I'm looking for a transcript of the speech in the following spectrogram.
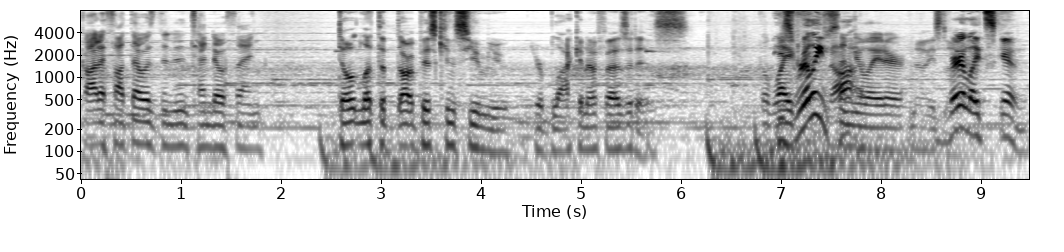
God, I thought that was the Nintendo thing. Don't let the abyss consume you. You're black enough as it is. The He's life really not. simulator. No, he's not. very light skin.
